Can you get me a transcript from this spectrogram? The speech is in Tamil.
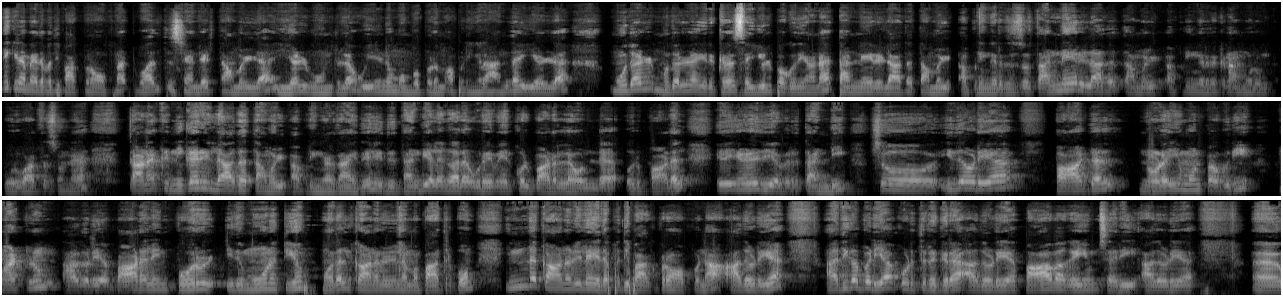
இன்னைக்கு நம்ம எதை பற்றி பார்க்க போகிறோம் அப்படின்னா டுவெல்த் ஸ்டாண்டர்ட் தமிழில் இயல் ஒன்றில் உயிரினம் ஒம்பப்படும் அப்படிங்கிற அந்த இயலில் முதல் முதல்ல இருக்கிற செய்யுள் பகுதியான தண்ணீர் இல்லாத தமிழ் அப்படிங்கிறது. ஸோ தண்ணீர் இல்லாத தமிழ் அப்படிங்கிறதுக்கு நான் ஒரு ஒரு வார்த்தை சொன்னேன். தனக்கு நிகர் இல்லாத தமிழ் அப்படிங்கிறது தான் இது. இது தண்டி அலங்கார உரை மேற்கோள் பாடலில் உள்ள ஒரு பாடல். இதை எழுதியவர் தண்டி. ஸோ இதோடைய பாடல் நுழையும் முன் பகுதி மற்றும் அதோடைய பாடலின் பொருள் இது மூணுத்தையும் முதல் காணொலியில் நம்ம பார்த்துருப்போம். இந்த காணொலியில் எதை பற்றி பார்க்க போகிறோம் அப்படின்னா அதோடைய அதிகப்படியாக கொடுத்துருக்கிற அதோடைய பாவகையும் சரி அதோடைய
